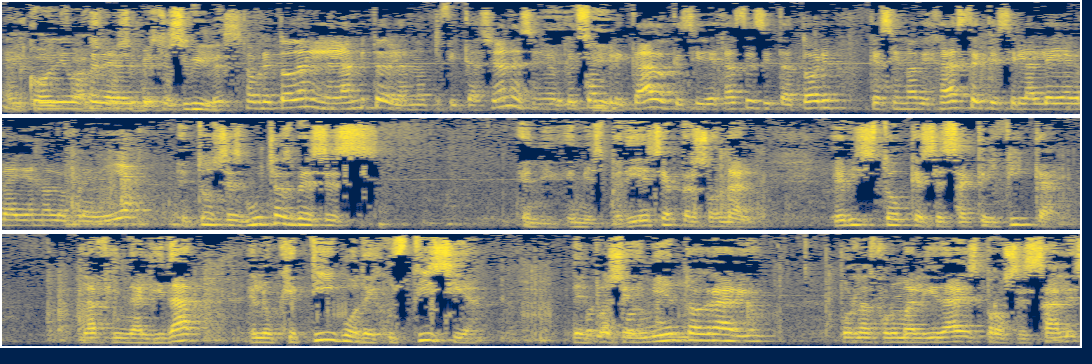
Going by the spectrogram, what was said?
el, Código de Procedimientos Civiles. Sobre todo en el ámbito de las notificaciones, señor, qué complicado, que si dejaste citatorio, que si no dejaste, que si la ley agraria no lo preveía. Entonces, muchas veces, en mi, en mi experiencia personal, he visto que se sacrifica la finalidad, el objetivo de justicia del procedimiento agrario por las formalidades procesales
